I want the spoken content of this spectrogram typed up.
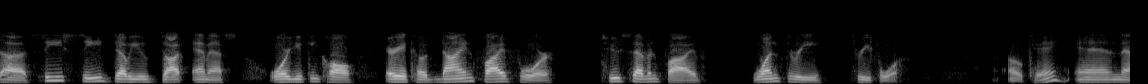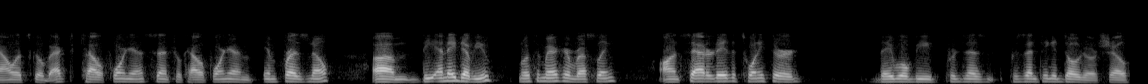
uh, ccw.ms or you can call area code 954 275 1334. Okay, and now let's go back to California, Central California, in Fresno. Um, the NAW, North American Wrestling, on Saturday the 23rd, they will be present, presenting a dojo show.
